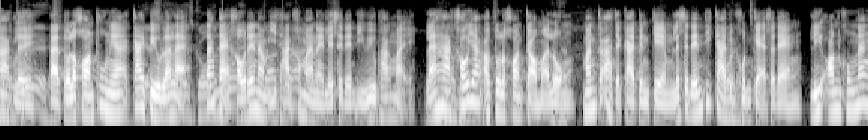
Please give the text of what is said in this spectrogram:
มากเลย แต่ตัวละครพวกเนี้ยใกล้ปิวแล้วแหละ ตั้งแต่เขาได้นำอีธานเข้ามาใน Resident Evil ภาคใหม่ และหากเขายังเอาตัวละครเก่ามาลง มันก็อาจจะกลายเป็นเกม Resident ที่กลายเป็นคนแก่แสดงลีออนคงนั่ง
